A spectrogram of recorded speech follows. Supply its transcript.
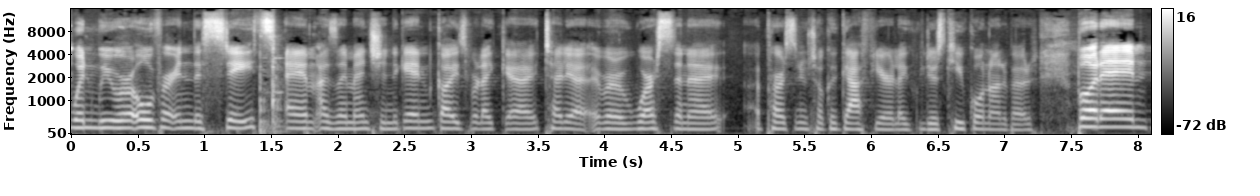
when we were over in the states. Um, as I mentioned again, guys were like, uh, tell you, we're worse than a. A person who took a gaff year, like we just keep going on about it. But um,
